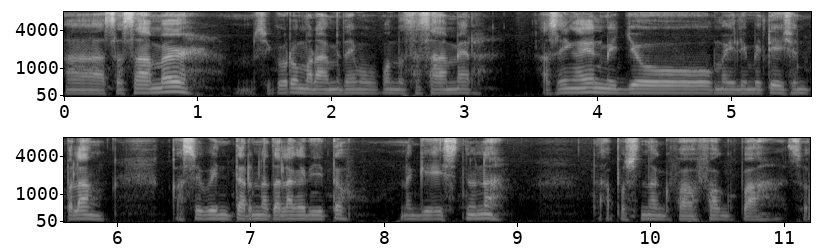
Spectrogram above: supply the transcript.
uh, sa summer siguro marami tayong pupunta sa summer. Kasi ngayon medyo may limitation pa lang. Kasi winter na talaga dito. Nag snow na. Tapos nagfa-fog pa. So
